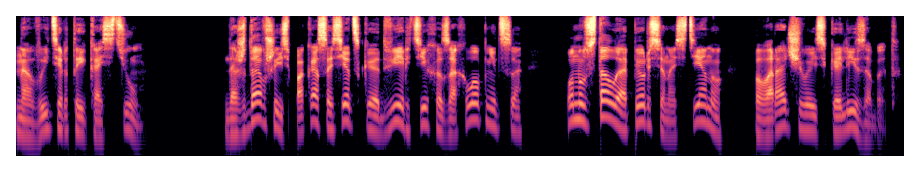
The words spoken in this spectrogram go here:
на вытертый костюм. Дождавшись, пока соседская дверь тихо захлопнется, он устал и оперся на стену, поворачиваясь к Элизабет.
